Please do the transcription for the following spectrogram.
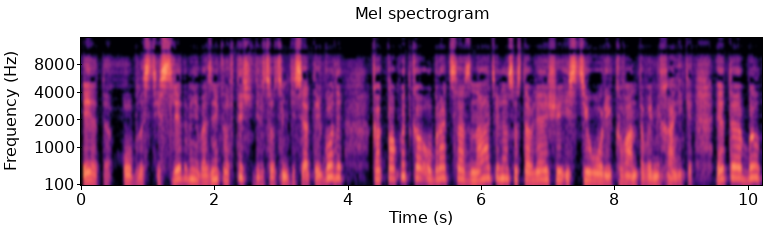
Эта область исследований возникла в 1970-е годы как попытка убрать сознательную составляющую из теории квантовой механики. Это был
